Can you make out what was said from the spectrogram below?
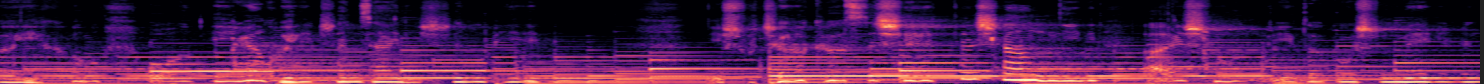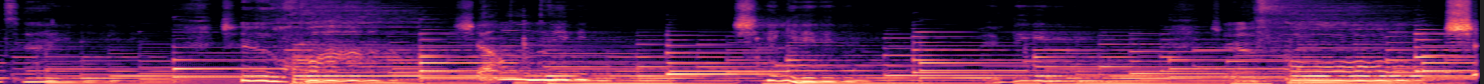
和以后。我依然会站在你身边，你说这歌词写的像你，还说你的故事没人在意。这花像你鲜艳我想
